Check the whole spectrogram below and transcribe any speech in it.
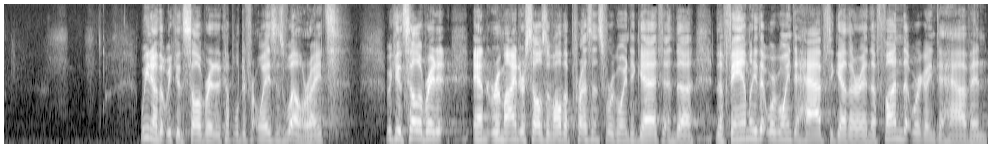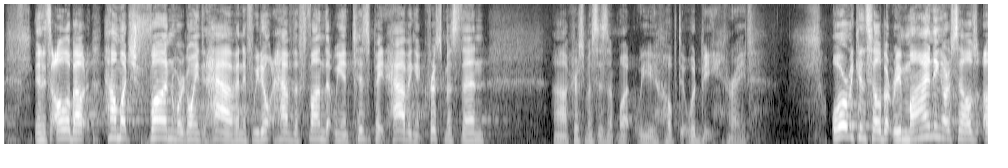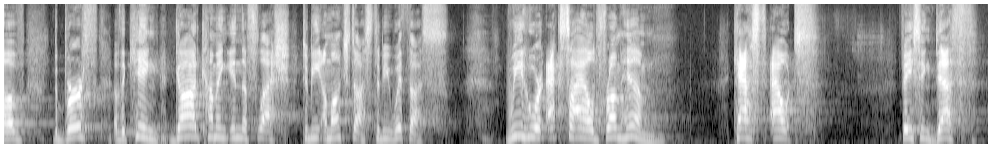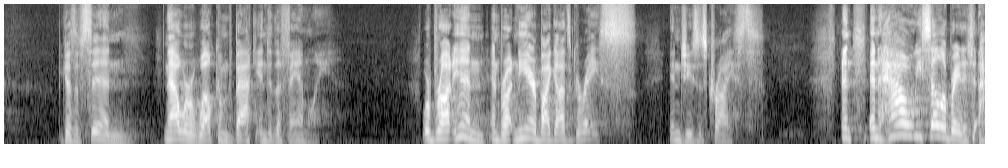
we know that we can celebrate it a couple different ways as well, right? We can celebrate it and remind ourselves of all the presents we're going to get and the, the family that we're going to have together and the fun that we're going to have. And, and it's all about how much fun we're going to have. And if we don't have the fun that we anticipate having at Christmas, then uh, Christmas isn't what we hoped it would be, right? Or we can celebrate reminding ourselves of the birth of the King, God coming in the flesh to be amongst us, to be with us. We who are exiled from him, cast out, facing death because of sin, now we're welcomed back into the family. We're brought in and brought near by God's grace in Jesus Christ. And, and how we celebrate uh,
